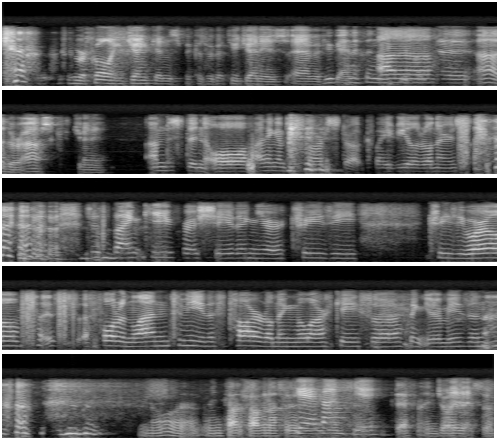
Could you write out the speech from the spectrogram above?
who are calling Jenkins because we've got two Jennies. Um, have you got anything Uh, you want to add or ask, Jenny? I'm just in awe. I think I'm starstruck by real runners. just thank you for sharing your crazy, crazy world. It's a foreign land to me, this car running malarkey, so I think you're amazing. No, I mean, thanks for having us. Yeah, thank you. Definitely enjoyed Yeah. it. So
